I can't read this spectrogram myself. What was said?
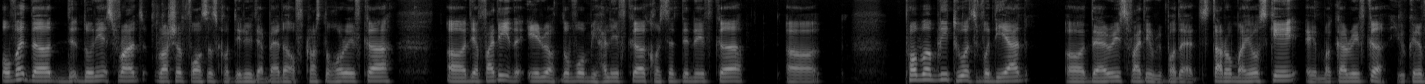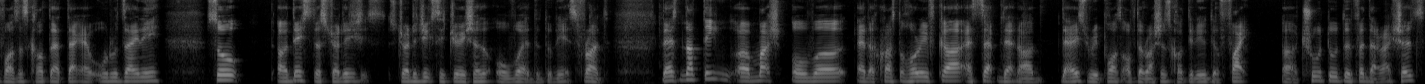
Over the, Donetsk front, Russian forces continue their battle of Krasnohorivka. Uh, they're fighting in the area of Novomihailivka, Konstantinivka, uh, probably towards Vodian. Uh, there is fighting reported at Staromayoske and Makarivka. Ukrainian forces counterattack at Urozhaine. So uh, that's the strategic strategic situation over at the Donetsk front. There's nothing uh, much over at the Krasnohorivka except that uh, there is reports of the Russians continuing to fight uh, through two different directions,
